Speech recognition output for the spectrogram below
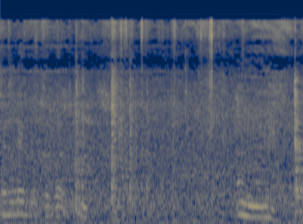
벨레부터 봤네. 음.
